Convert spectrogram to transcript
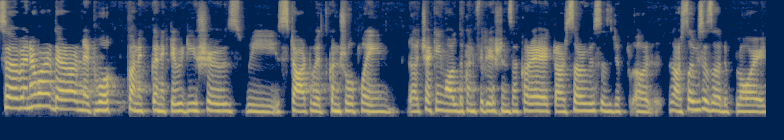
So whenever there are network connect connectivity issues, we start with control plane, uh, checking all the configurations are correct, our services, uh, our services are deployed,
